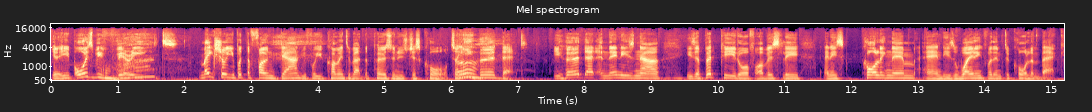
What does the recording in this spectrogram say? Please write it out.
you know, you always be very. What? Make sure you put the phone down before you comment about the person who's just called. So he heard that. He heard that, and then he's now he's a bit peed off, obviously, and he's calling them, and he's waiting for them to call him back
